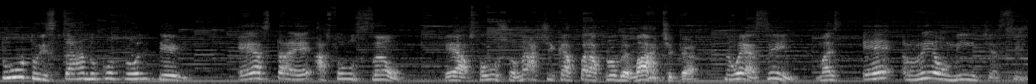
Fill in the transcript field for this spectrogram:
tudo está no controle dele. Esta é a solução, é a solucionática para a problemática. Não é assim? Mas é realmente assim.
